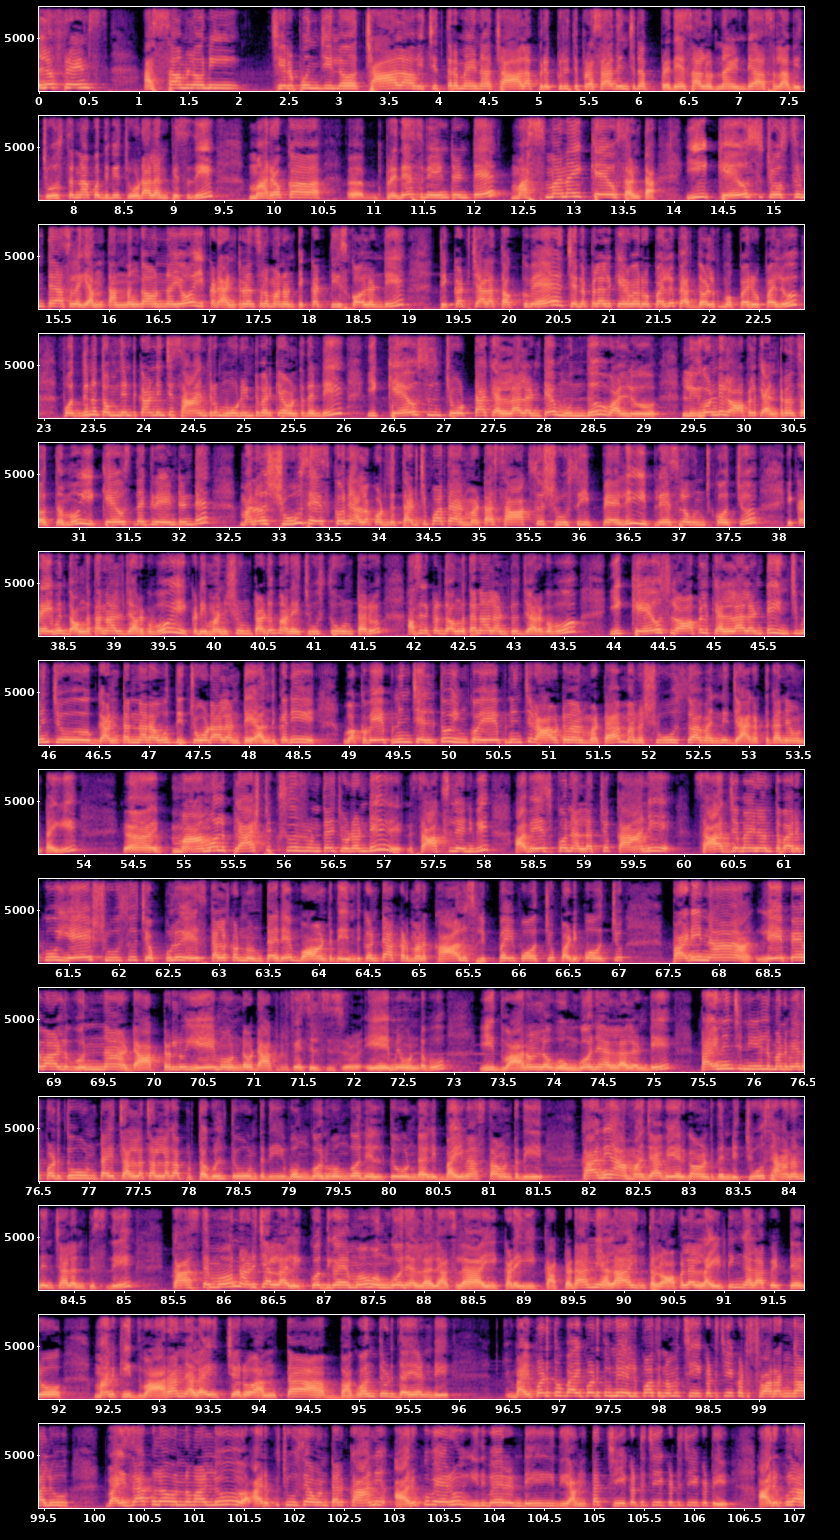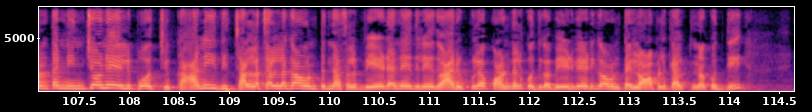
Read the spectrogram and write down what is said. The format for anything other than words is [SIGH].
Hello friends అస్సాంలోని చిరపుంజిలో చాలా విచిత్రమైన చాలా ప్రకృతి ప్రసాదించిన ప్రదేశాలు ఉన్నాయండి. అసలు అవి చూస్తున్నా కొద్దిగా చూడాలనిపిస్తుంది. మరొక ప్రదేశం ఏంటంటే మస్మనై కేవ్స్ అంట. ఈ కేవ్స్ చూస్తుంటే అసలు ఎంత అందంగా ఉన్నాయో ఇక్కడ ఎంట్రన్స్లో మనం టికెట్ తీసుకోవాలండి. టికెట్ చాలా తక్కువే. చిన్నపిల్లలకి ఇరవై రూపాయలు పెద్దవాళ్ళకి ముప్పై రూపాయలు. పొద్దున తొమ్మిదింటి కాడి నుంచి సాయంత్రం మూడింటి వరకే ఉంటుందండి. ఈ కేవ్స్ చూడటానికి వెళ్ళాలంటే ముందు వాళ్ళు ఇదిగోండి లోపలికి ఎంట్రన్స్ అవుతున్నాము. ఈ కేవ్స్ దగ్గర ఏంటంటే మనం షూస్ వేసుకొని వెళ్ళకూడదు. తడిచిపోతాయన్నమాట. సాక్స్ షూస్ ఇప్పేయాలి. ఈ ప్లేస్లో ఉంచుకోవచ్చు. ఇక్కడ ఏమి దొంగతనాలు జరగవు. ఇక్కడ ఈ మనిషి ఉంటాడు. మన చూస్తూ ఉంటారు. అసలు ఇక్కడ దొంగతనాలు అంటూ జరగవు. ఈ కేవ్స్ లోపలికి వెళ్ళాలంటే ఇంచుమించు గంటన్నర అవుద్ది చూడాలంటే. అందుకని ఒక వైపు నుంచి వెళ్తూ ఇంకో వైపు నుంచి రావటం అనమాట మన షూస్ అవన్నీ జాగ్రత్తగానే ఉంటాయి. మామూలు ప్లాస్టిక్స్ ఉంటాయి చూడండి సాక్స్ లేనివి అవి వేసుకొని వెళ్ళొచ్చు. కానీ సాధ్యమైనంత వరకు ఏ షూస్ చెప్పులు వేసుకెళ్ళకుండా ఉంటేనే బాగుంటుంది. ఎందుకంటే అక్కడ మన కాలు స్లిప్ అయిపోవచ్చు పడిపోవచ్చు. పడినా లేపేవాళ్ళు ఉన్న డాక్టర్లు ఏమి ఉండవు డాక్టర్ ఫెసిలిటీస్ ఏమి ఉండవు. ఈ ద్వారంలో ఒంగోనే వెళ్ళాలండి. పైనుంచి నీళ్ళు మన మీద పడుతూ ఉంటాయి చల్ల చల్లగా తగులుతూ ఉంటుంది. ఒంగోని ఒంగోని వెళ్తూ ఉండాలి భయం వేస్తూ ఉంటుంది. కానీ ఆ మజా వేరుగా ఉంటుందండి. చూసి ఆనందించాలనిపిస్తుంది. కాస్తేమో నడిచెళ్ళాలి కొద్దిగా ఏమో ఒంగోని వెళ్ళాలి. అసలు ఇక్కడ ఈ కట్టడాన్ని ఎలా ఇంత లోపల లైటింగ్ ఎలా పెట్టారో మనకి ద్వారాన్ని ఎలా ఇచ్చారో అంతా భగవంతుడి దయండి భయపడుతూ భయపడుతూనే వెళ్ళిపోతున్నాము. చీకటి చీకటి స్వరంగాలు. వైజాగ్లో ఉన్న వాళ్ళు అరకు చూసే ఉంటారు. కానీ అరకు వేరు ఇది వేరండి. ఇది అంతా చీకటి చీకటి చీకటి. అరకులో అంతా నించోనే వెళ్ళిపోవచ్చు. కానీ ఇది చల్ల చల్లగా ఉంటుంది. అసలు వేడి అనేది లేదు. అరకులో కొండలు కొద్దిగా వేడివేడిగా ఉంటాయి. లోపలికి వెళ్తున్న కొద్దీ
